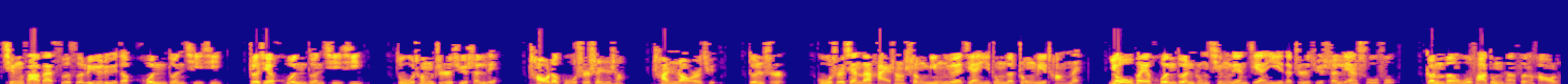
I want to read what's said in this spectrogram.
轻洒在丝丝缕缕的混沌气息。这些混沌气息组成秩序神链，朝着古尸身上缠绕而去。顿时，古尸现在海上生明月剑意中的重力场内，又被混沌种青莲剑意的秩序神炼束缚，根本无法动弹分毫了。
